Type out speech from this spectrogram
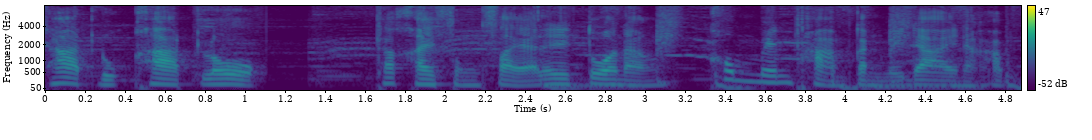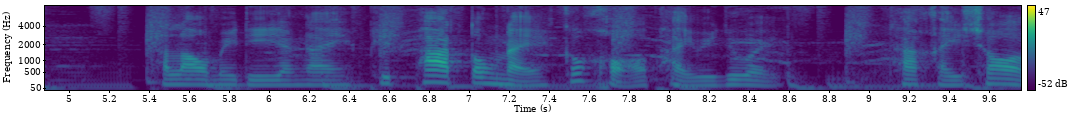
ชาติลุกคาดโลก ถ้าใครสงสัยอะไรในตัวหนัง คอมเมนต์ถามกันไว้ได้นะครับ ถ้าเราไม่ดียังไงผิดพลาดตรงไหนก็ขออภัยไว้ด้วย ถ้าใครชอบ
